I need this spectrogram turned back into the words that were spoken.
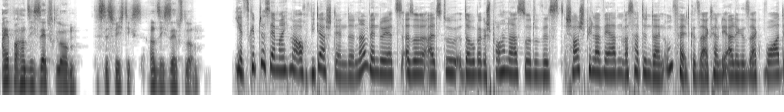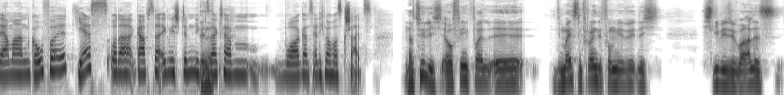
Einfach an sich selbst glauben. Das ist das Wichtigste. An sich selbst glauben. Jetzt gibt es ja manchmal auch Widerstände, ne? Wenn du jetzt, also als du darüber gesprochen hast, so du willst Schauspieler werden, was hat denn dein Umfeld gesagt? Haben die alle gesagt, boah, der Mann, go for it, yes? Oder gab es da irgendwie Stimmen, die ja. gesagt haben, boah, ganz ehrlich, mach was Gescheites? Natürlich, auf jeden Fall, äh, die meisten Freunde von mir wirklich, ich liebe sie über alles.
